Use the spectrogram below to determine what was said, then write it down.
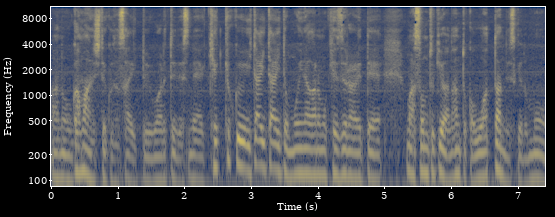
あの我慢してくださいと言われてですね結局痛い痛いと思いながらも削られてまあその時はなんとか終わったんですけども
